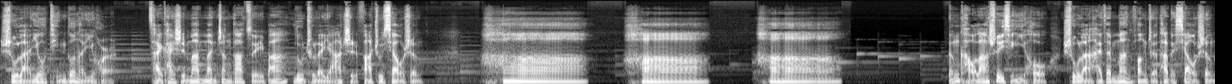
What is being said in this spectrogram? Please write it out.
树懒又停顿了一会儿，才开始慢慢张大嘴巴，露出了牙齿，发出笑声：“哈哈哈。”等考拉睡醒以后，树懒还在慢放着他的笑声。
